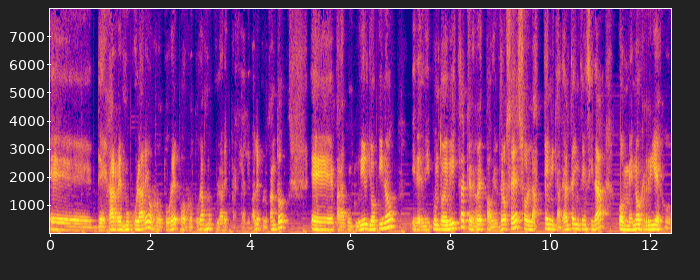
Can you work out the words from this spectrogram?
eh, desgarres musculares o, o roturas musculares parciales, ¿vale? Por lo tanto, eh, para concluir, yo opino, y desde mi punto de vista, que el respawn y el drosset son las técnicas de alta intensidad con menor riesgo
